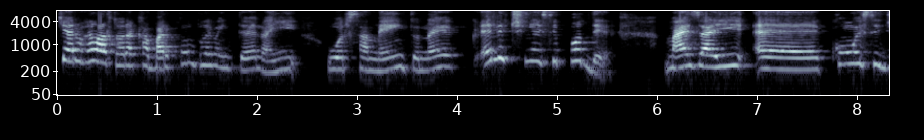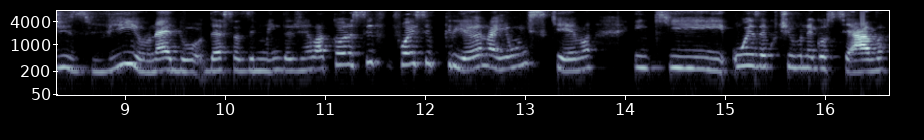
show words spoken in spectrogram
que era o relator acabar complementando aí o orçamento, né? Ele tinha esse poder. Mas aí, é, com esse desvio né, do, dessas emendas de relatora, se foi se criando aí um esquema em que o executivo negociava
